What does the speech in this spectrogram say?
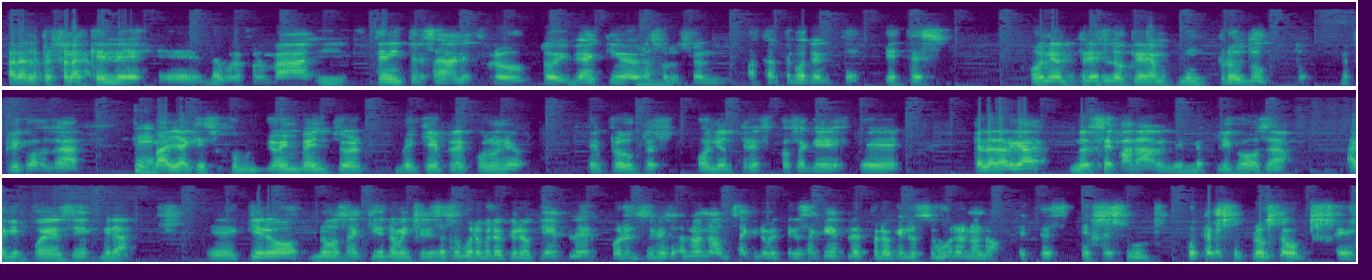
para las personas que les, eh, de alguna forma estén interesadas en este producto y vean que hay una solución bastante potente, este es Onion 3 lo que llamamos como un producto, ¿me explico? O sea, vaya que es como un joint venture de Kepler con Union, el producto es Onion 3, cosa que, que a la larga no es separable, ¿me explico? O sea, alguien puede decir, mira, eh, quiero, no, o que no me interesa seguro, pero quiero Kepler por el servicio. No, no, o que no me interesa Kepler, pero quiero seguro, no, no. Este es, este es un, justamente un producto eh,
